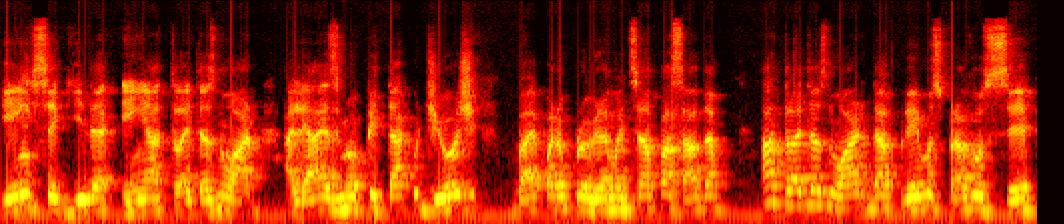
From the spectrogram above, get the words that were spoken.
e em seguida em Atletas no Ar. Aliás, meu pitaco de hoje vai para o programa de semana passada, Atletas no Ar dá prêmios para você,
